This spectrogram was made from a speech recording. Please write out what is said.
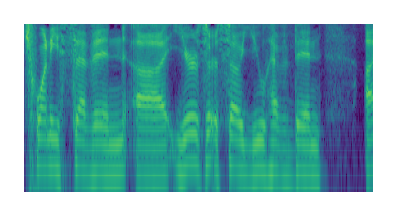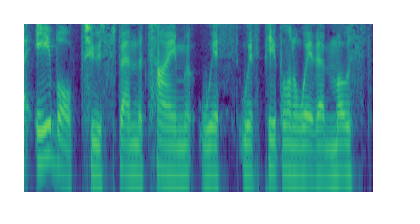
twenty seven uh, years or so. You have been uh, able to spend the time with with people in a way that most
